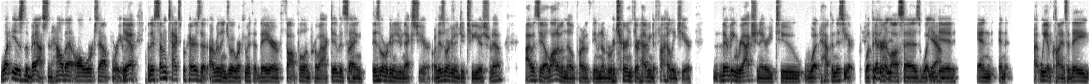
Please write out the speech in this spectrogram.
What is the best and how that all works out for you? Yeah. And there's some tax preparers that I really enjoy working with that they are thoughtful and proactive at saying, this is what we're going to do next year, or this is what we're going to do two years from now. I would say a lot of them, though, part of the number of returns they're having to file each year, they're being reactionary to what happened this year, what the Yeah, current law says, what Yeah. you did. And and uh, we have clients that they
